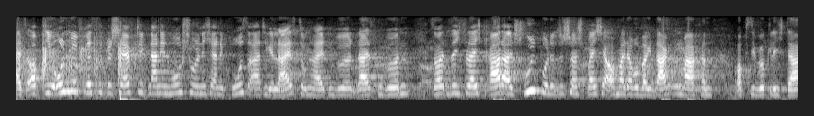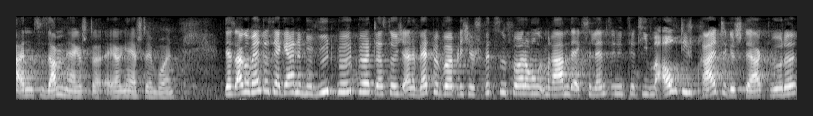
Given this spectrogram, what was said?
als ob die unbefristet Beschäftigten an den Hochschulen nicht eine großartige Leistung leisten würden, sollten Sie sich vielleicht gerade als schulpolitischer Sprecher auch einmal darüber Gedanken machen, ob Sie wirklich da einen Zusammenhang herstellen wollen. Das Argument, das ja gerne bemüht wird, dass durch eine wettbewerbliche Spitzenförderung im Rahmen der Exzellenzinitiativen auch die Breite gestärkt würde,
